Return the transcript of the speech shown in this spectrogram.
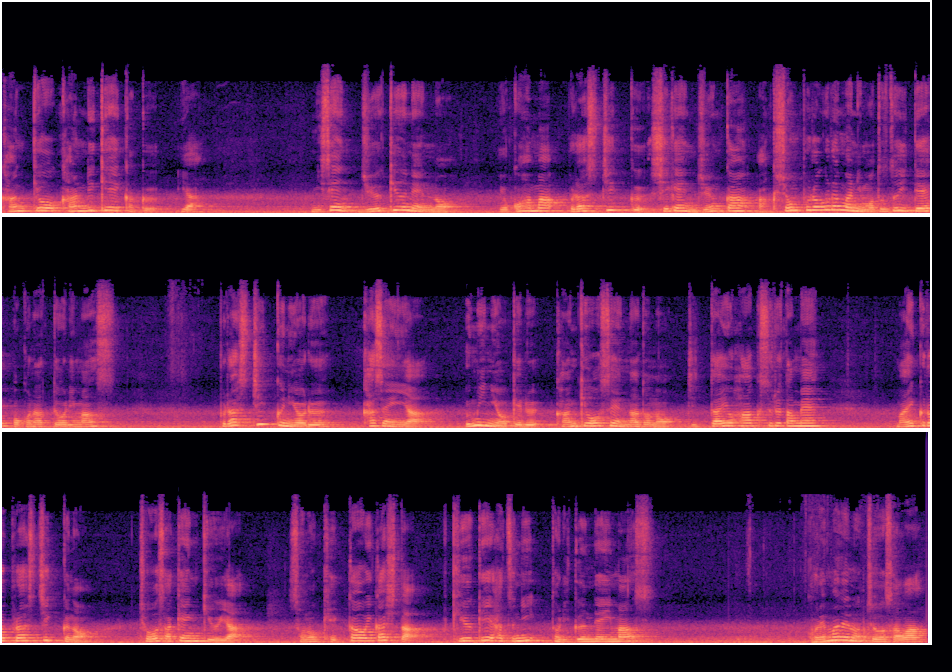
環境管理計画や2019年の横浜プラスチック資源循環アクションプログラムに基づいて行っております。プラスチックによる河川や海における環境汚染などの実態を把握するためマイクロプラスチックの調査研究やその結果を生かした普及啓発に取り組んでいます。これまでの調査は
